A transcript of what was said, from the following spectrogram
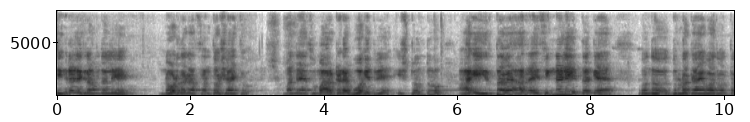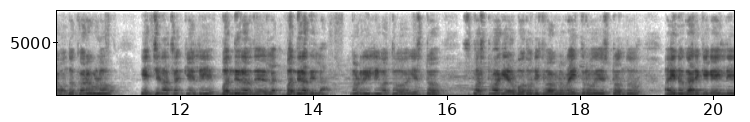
ಸಿಂಗನಳ್ಳಿ ಗ್ರಾಮದಲ್ಲಿ ನೋಡಿದಾಗ ಸಂತೋಷ ಆಯಿತು. ಮೊನ್ನೆ ಸುಮಾರು ಕಡೆ ಹೋಗಿದ್ವಿ. ಇಷ್ಟೊಂದು ಹಾಗೆ ಇರ್ತವೆ, ಆದರೆ ಈ ಸಿಂಗನಳ್ಳಿ ಇದ್ದಂಗೆ ಒಂದು ದೃಢಕಾಯವಾದಂಥ ಒಂದು ಕರುಗಳು ಹೆಚ್ಚಿನ ಸಂಖ್ಯೆಯಲ್ಲಿ ಬಂದಿರೋದಿಲ್ಲ ಬಂದಿರೋದಿಲ್ಲ. ನೋಡ್ರಿ, ಇಲ್ಲಿ ಇವತ್ತು ಎಷ್ಟು ಸ್ಪಷ್ಟವಾಗಿ ಹೇಳ್ಬೋದು, ನಿಜವಾಗ್ಲೂ ರೈತರು ಎಷ್ಟೊಂದು ಹೈನುಗಾರಿಕೆಗೆ ಇಲ್ಲಿ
